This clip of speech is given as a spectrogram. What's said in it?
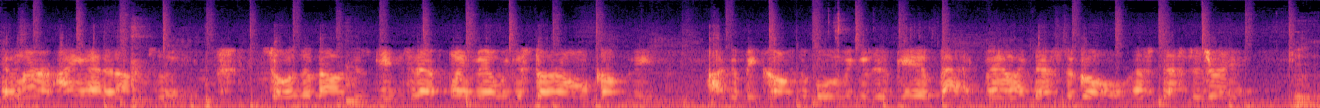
and learn. I ain't had that opportunity. So it's about just getting to that point, man. We can start our own company. I can be comfortable and we can just give back, man. Like that's the goal. That's that's the dream. Hmm.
